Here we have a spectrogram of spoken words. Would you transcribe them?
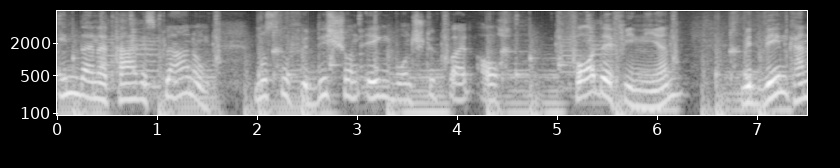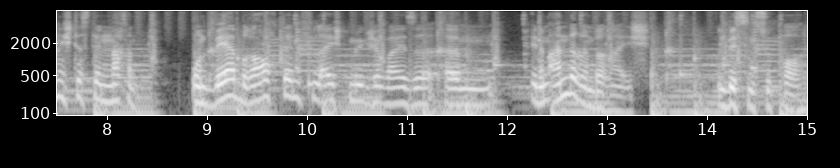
in deiner Tagesplanung musst du für dich schon irgendwo ein Stück weit auch vordefinieren, mit wem kann ich das denn machen? Und wer braucht denn vielleicht möglicherweise ähm, in einem anderen Bereich ein bisschen Support?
